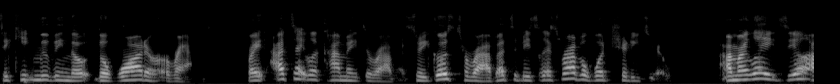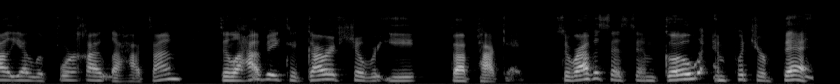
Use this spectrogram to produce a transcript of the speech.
to keep moving the, the water around, right? So he goes to Rabbah to basically ask Rabbah, what should he do? zil lahatam So Rabbah says to him, go and put your bed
